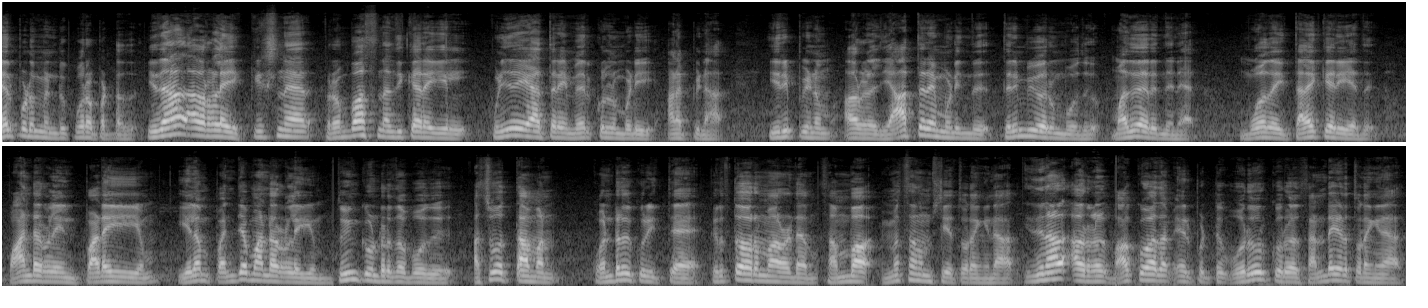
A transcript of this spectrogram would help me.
ஏற்படும் என்று கூறப்பட்டது. இதனால் அவர்களை கிருஷ்ணர் பிரபாஸ் நதிக்கரையில் புனித யாத்திரை மேற்கொள்ளும்படி அனுப்பினார். இருப்பினும் அவர்கள் யாத்திரை முடிந்து திரும்பி வரும்போது மது அருந்தினர். போதை தலைக்கேறியது. பாண்டவர்களின் படையையும் இளம் பஞ்சபாண்டவர்களையும் தூங்கிக் கொண்டிருந்த போது அசுவத்தாமன் கொன்றது குறித்த கிறிஸ்தவர்மாரிடம் சம்பா விமர்சனம் செய்ய தொடங்கினார். இதனால் அவர்கள் வாக்குவாதம் ஏற்பட்டு ஒருவருக்கொருவர் சண்டையிடத் தொடங்கினார்.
